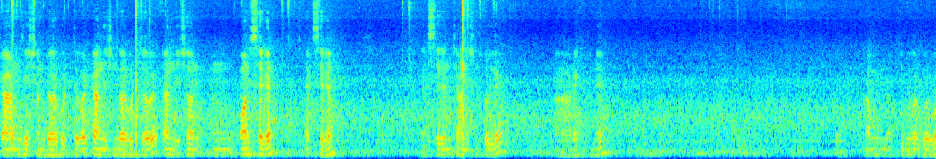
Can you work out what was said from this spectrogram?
ট্রানজেকশন ব্যবহার করতে হবে ট্রানজেকশন ব্যবহার করতে হবে। ট্রানজেকশন ওয়ান সেকেন্ড এক সেকেন্ড এক সেকেন্ড ট্রানজেকশন করলে, আর এখানে, আমরা কী ব্যবহার করব?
